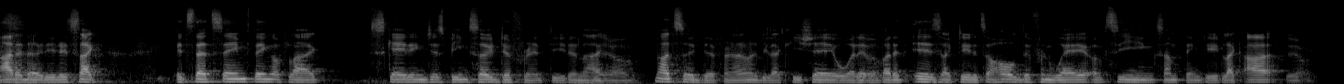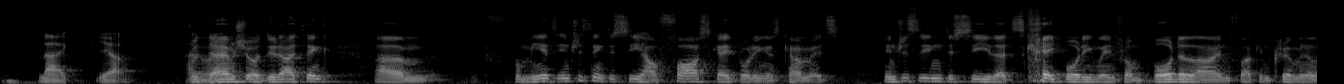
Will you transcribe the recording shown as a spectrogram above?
I don't know, dude. It's like it's that same thing of like skating just being so different, dude, and like yeah. Not so different. I don't want to be like cliche or whatever, Yeah. but it is like, dude, it's a whole different way of seeing something, dude. Like I Yeah. like yeah. For know. damn sure, dude. I think um, for me, it's interesting to see how far skateboarding has come. It's interesting to see that skateboarding went from borderline fucking criminal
